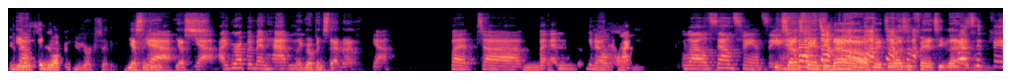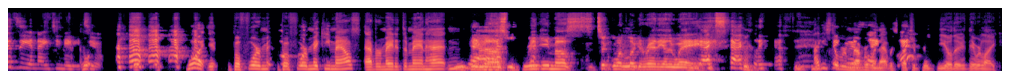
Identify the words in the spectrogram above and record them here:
You best- grew up in New York City. Yes, indeed. yeah, yes. yeah. I grew up in Manhattan. I grew up in Staten Island. Yeah. But uh Ooh, but okay. and you know back, Manhattan. Well it sounds fancy It sounds fancy now, but it wasn't fancy then. it wasn't fancy in 1982 What before before Mickey Mouse ever made it to Manhattan? Mickey Yeah. Mouse Mickey Mouse took one look and ran the other way. yeah exactly I can still Mickey was remember when like, that was such a big deal. They they were like,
